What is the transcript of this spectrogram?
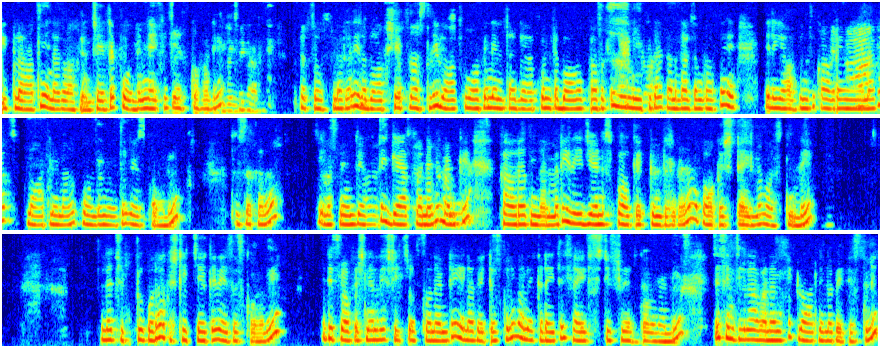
ఈ క్లాత్ ఇలా హాఫ్ అయితే ఫోల్డింగ్ అయితే చేసుకోవాలి. ఇక్కడ చూస్తున్నారు కదా ఇలా బాక్స్ షేప్లో వస్తుంది. బాక్స్ ఓపెన్ ఎంత గ్యాప్ ఉంటే బాగుంది కాబట్టి నేను నీట్ కనపడటం కోసం ఇలా హాఫ్ నుంచి కవర్ అయ్యేలాగా క్లాత్ ఇలాగా ఫోల్డింగ్ అయితే వేసుకోవాలి చూసారు కదా? ఇలా ఫోల్డ్ చేస్తే గ్యాప్ అనేది మనకి కవర్ అవుతుంది అనమాట ఇది జెంట్స్ పాకెట్ ఉంటుంది కదా పాకెట్ పాకెట్ స్టైల్లో వస్తుంది. ఇలా చుట్టూ కూడా ఒక స్టిచ్ అయితే వేసేసుకోవాలి. ఇది ప్రొఫెషనల్ స్టిచ్ చేసుకోవాలంటే ఇలా పెట్టేసుకుని మనం ఇక్కడైతే సైడ్ స్టిచ్ వేసుకోవాలండి ఇది సింపుల్గా క్లాత్ ఇలా పెట్టేసుకుని.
